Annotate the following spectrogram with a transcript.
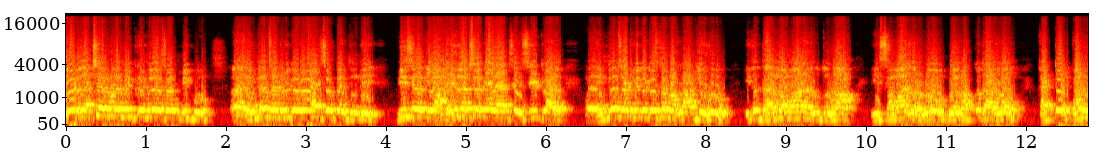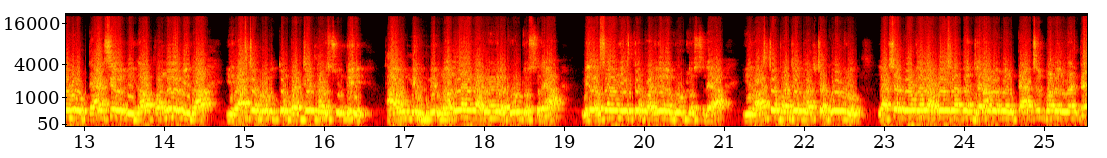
ఏడు లక్షలు కూడా మీకు క్రిమినల్ మీకు ఇన్కమ్ సర్టిఫికేట్ యాక్సెప్ట్ అవుతుంది. బీసీలకి ఐదు లక్షలకి సీట్ ఇన్కమ్ సర్టిఫికేట్ వస్తే మాకు రావట్లేదు ఇది ధర్మమా అని అడుగుతున్నా. ఈ సమాజంలో మేము హక్కుదారులం. కట్టే పన్నులు ట్యాక్సీల మీద పన్నుల మీద ఈ రాష్ట్ర ప్రభుత్వం బడ్జెట్ నడుస్తుంది. తాగు మీరు మీరు మరో అరవై వేల కోట్లు వస్తున్నాయా? మీరు వ్యవసాయం చేస్తే పదివేల కోట్లు వస్తున్నాయా? ఈ రాష్ట్ర బడ్జెట్ లక్ష కోట్లు. లక్ష కోట్ల అరవై శాతం జనాభా మేము ట్యాక్సులు పన్నులు పెడితే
